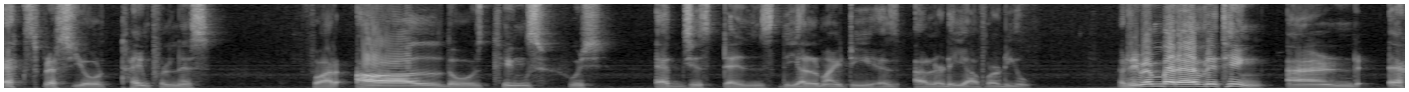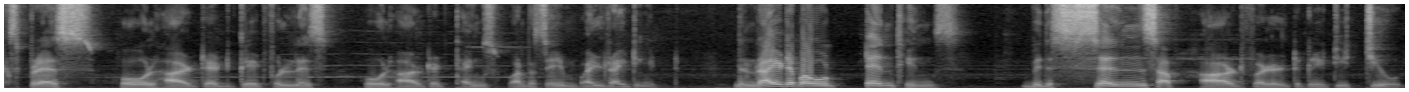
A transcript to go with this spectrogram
Express your thankfulness for all those things which existence the Almighty has already offered you. Remember everything and express wholehearted gratefulness, wholehearted thanks for the same while writing it. Then write about 10 things with a sense of heartfelt gratitude.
